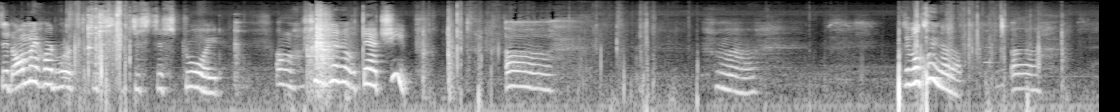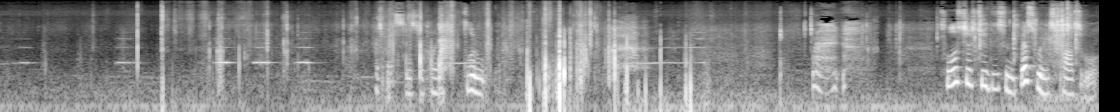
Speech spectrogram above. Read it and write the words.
Did all my hard work just just destroyed? Oh, have done it with that cheap. Uh. Huh. Okay, we'll clean that up. Uh. That's my sister playing flute. Alright. So let's just do this in the best way as possible.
